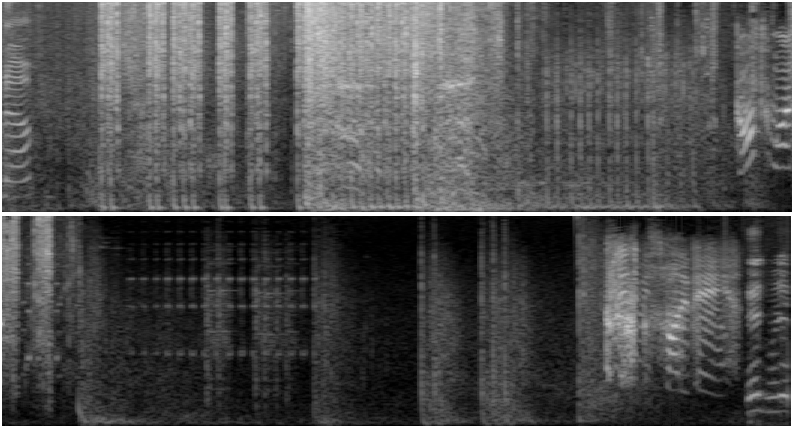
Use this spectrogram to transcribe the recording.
cool now. मुझे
